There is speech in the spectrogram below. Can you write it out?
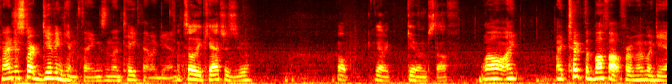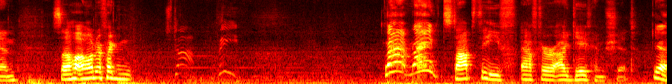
Can I just start giving him things and then take them again? Until he catches you. Oh, you gotta give him stuff. Well, I I took the Buffout from him again, so I wonder if I can Stop! Thief! Ah, right. stop thief after I gave him shit. Yeah.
